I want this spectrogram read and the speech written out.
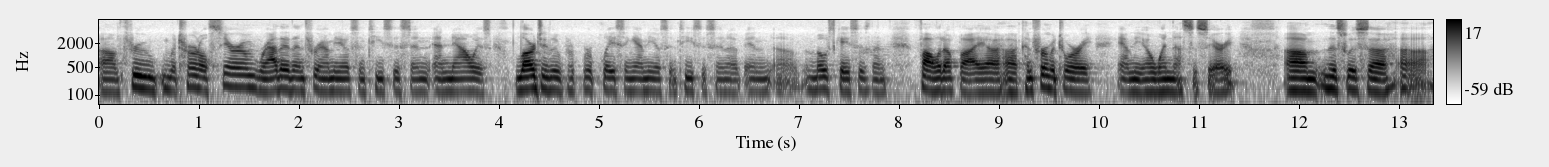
um, through maternal serum rather than through amniocentesis, and, and now is largely re replacing amniocentesis in, a, in uh, most cases, then followed up by confirmatory amnio when necessary. Um, this was uh,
